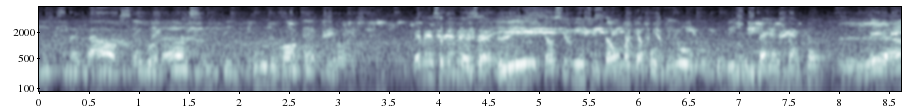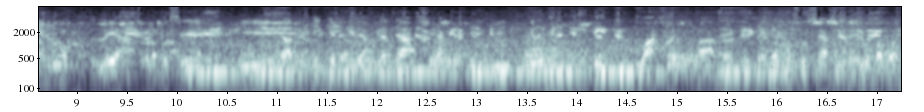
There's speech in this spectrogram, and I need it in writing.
drinks legal, segurança, enfim, tudo de bom tem aqui hoje. Beleza, beleza. E é o seguinte, então daqui a pouquinho o bicho pega então com Leandro Learte para você. E até quem quer Leandro Learte, é grande arte popular, né? Que tem mesmo sucesso veio o Babone.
